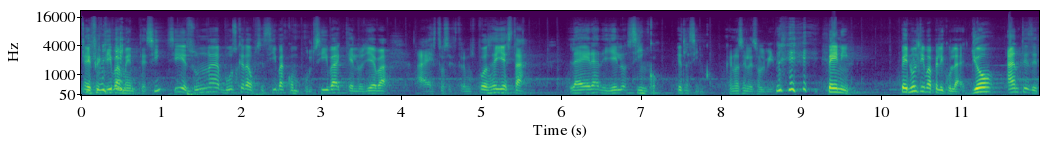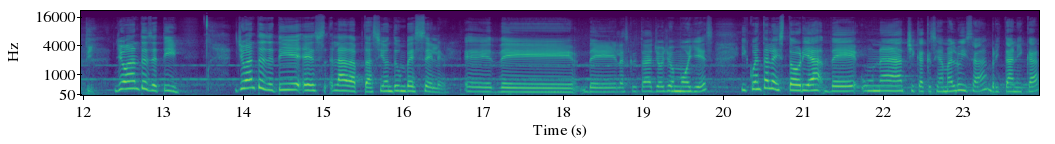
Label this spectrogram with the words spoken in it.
Efectivamente, sí, sí, es una búsqueda obsesiva compulsiva que lo lleva a estos extremos. Pues ahí está, la era de hielo 5, es la 5, que no se les olvide. Penny, penúltima película, Yo antes de ti. Yo antes de ti. Yo antes de ti es la adaptación de un bestseller eh, de, de la escritora Jojo Moyes y cuenta la historia de una chica que se llama Luisa, británica,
